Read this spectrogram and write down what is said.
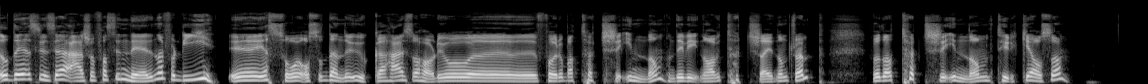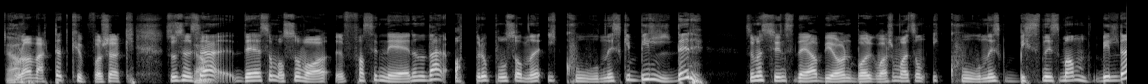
og det syns jeg er så fascinerende, fordi eh, jeg så også denne uka her, så har du jo eh, For å bare touche innom de, Nå har vi toucha innom Trump. For å da touche innom Tyrkia også. Hvor det har vært et kuppforsøk, så syns jeg det som også var fascinerende der, apropos sånne ikoniske bilder som jeg syns det av Bjørn Borg var, som var et sånn ikonisk businessmann-bilde.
